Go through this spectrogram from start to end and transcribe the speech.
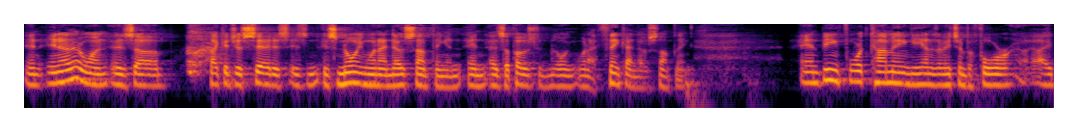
and another one is, uh, like I just said, is, is, is, knowing when I know something, and, and as opposed to knowing when I think I know something and being forthcoming again, as I mentioned before, I,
